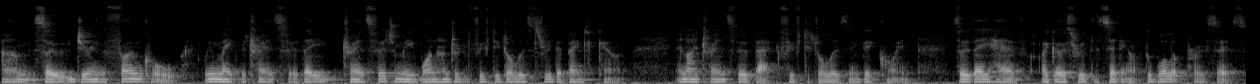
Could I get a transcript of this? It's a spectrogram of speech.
Um, so during the phone call, we make the transfer. They transfer to me $150 through their bank account, and I transfer back $50 in Bitcoin. So they have, I go through the setting up the wallet process.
